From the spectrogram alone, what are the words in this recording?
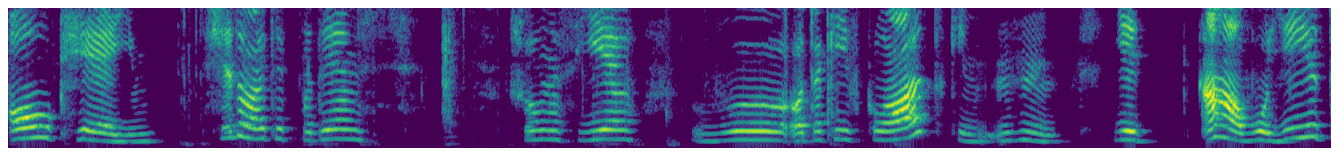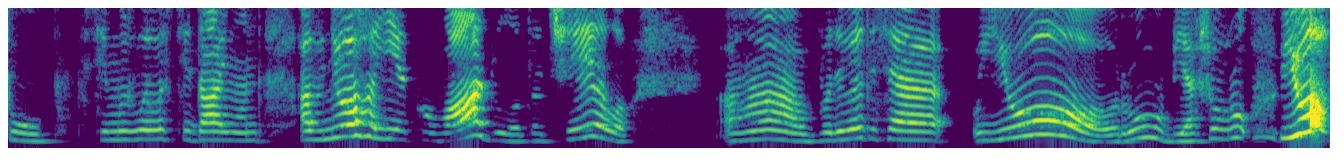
Окей. Ще давайте подивимось, що в нас є в отакій вкладці. Угу. Є. Ага, во, є YouTube. Всі можливості Diamond. А в нього є ковадло, точило. Ага, подивитися. Йо, Рубі, а що в Ру. Йо!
